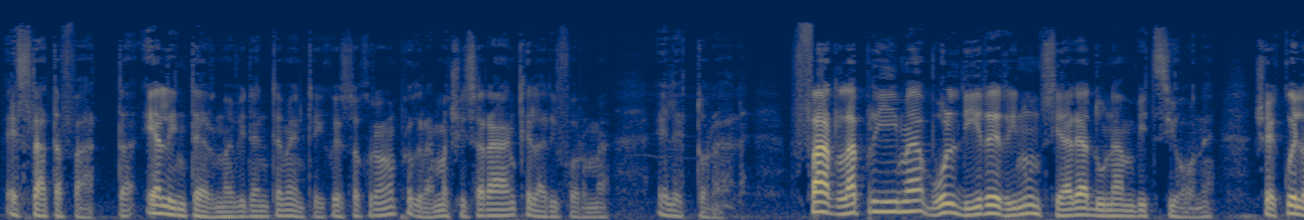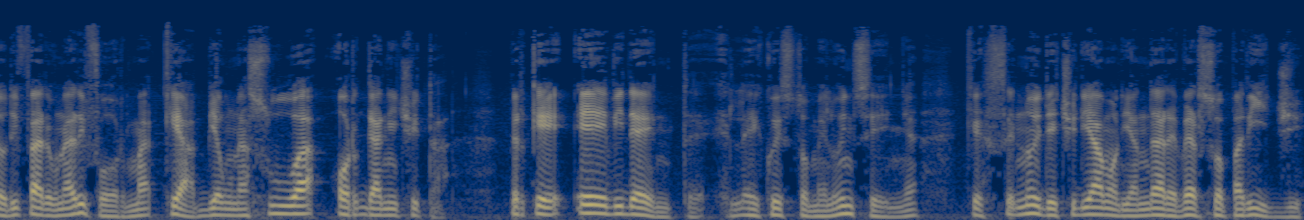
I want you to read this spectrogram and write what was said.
è stata fatta. E all'interno evidentemente di questo cronoprogramma ci sarà anche la riforma elettorale. Farla prima vuol dire rinunziare ad un'ambizione, cioè quello di fare una riforma che abbia una sua organicità perché è evidente, e lei questo me lo insegna, che se noi decidiamo di andare verso Parigi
